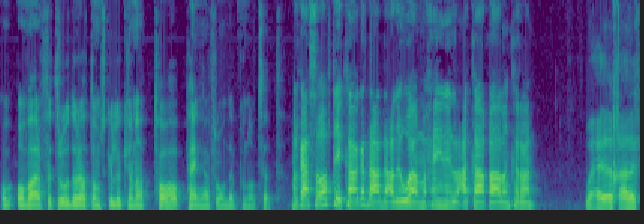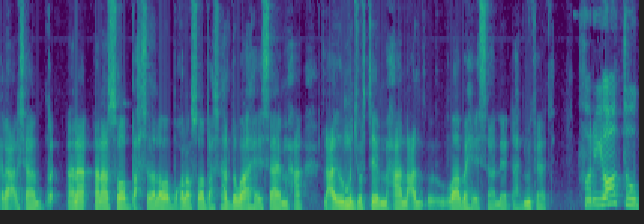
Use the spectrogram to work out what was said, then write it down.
Och, och varför trodde du att de skulle kunna ta pengar från dig på något sätt? markaa sababtay kaaga dhaadhacday waa maxay inay lacag kaa qaadan karaan waxay iga qaadan karaa alishaan ba- anaa anaa soo baxsada laba boqolaan soo baxsada hadda waa haysaa maxaa lacag uma jirtee maxaa lacag waaba haysaa leedhahay ma fahanti För jag tog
